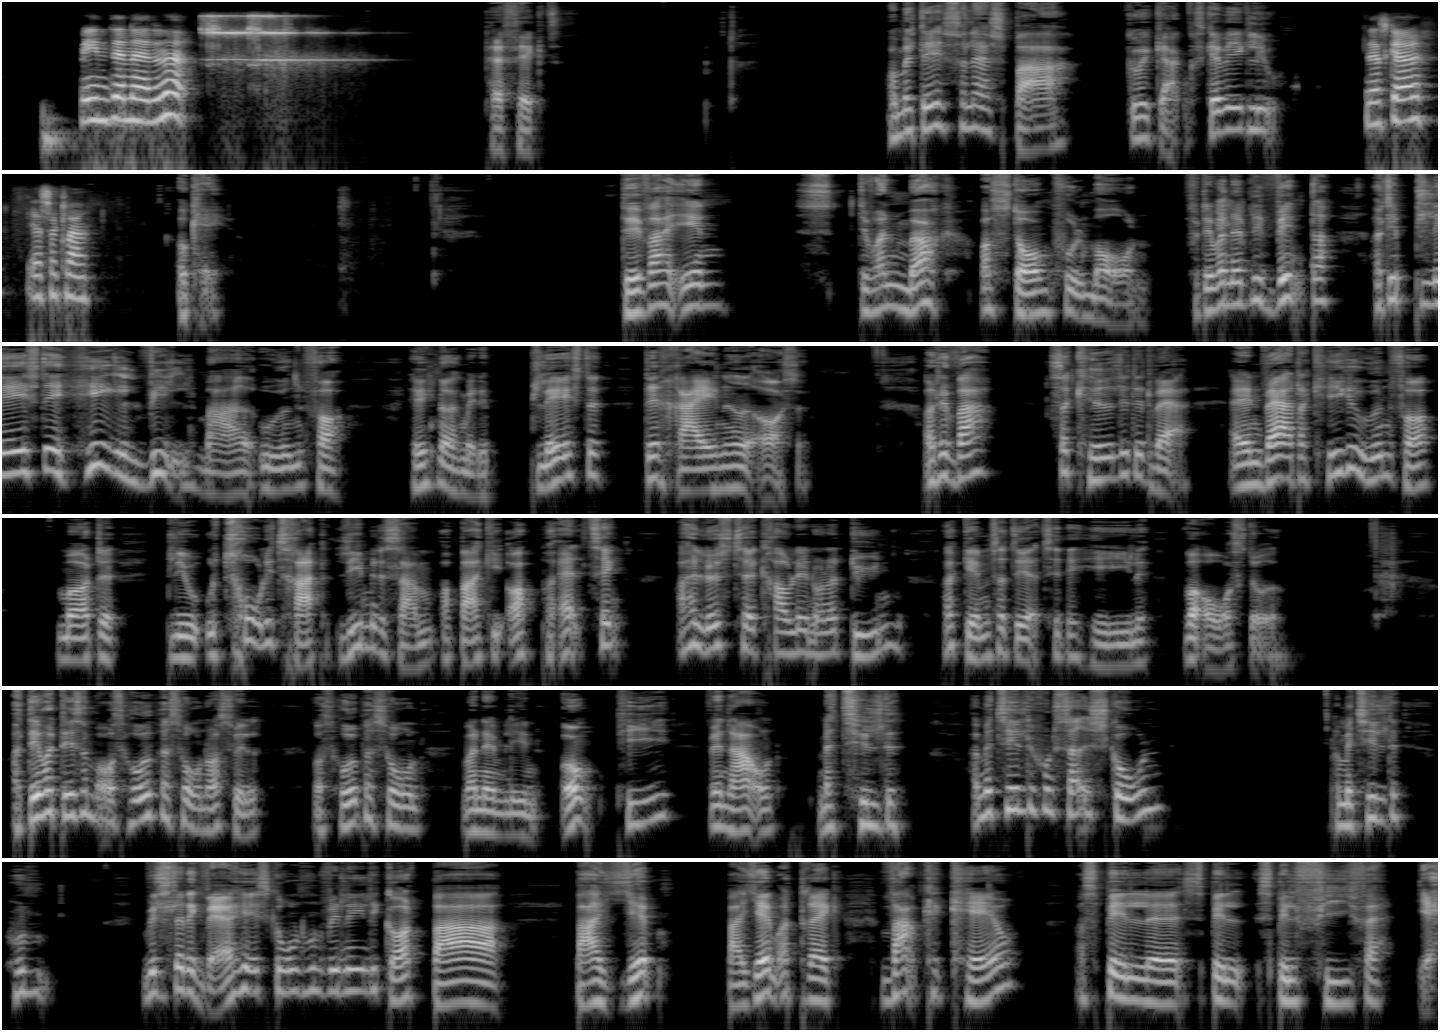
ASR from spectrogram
Min, den er den her. Perfekt. Og med det, så lad os bare gå i gang. Skal vi ikke, Liv? Lad os gøre det. Jeg er så klar. Okay. Det var en det var en mørk og stormfuld morgen, for det var nemlig vinter, og det blæste helt vildt meget udenfor. Ikke nok med det blæste, det regnede også. Og det var så kedeligt et vejr, at en vejr, der kiggede udenfor, måtte blive utrolig træt lige med det samme og bare give op på alting og have lyst til at kravle ind under dynen og gemme sig der til det hele var overstået. Og det var det, som vores hovedperson også ville. Vores hovedperson var nemlig en ung pige ved navn Mathilde. Og Mathilde, hun sad i skolen. Og Mathilde, hun ville slet ikke være her i skolen. Hun ville egentlig godt bare, bare hjem. Bare hjem og drikke varm kakao og spille, spille, spille FIFA. Ja, yeah.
